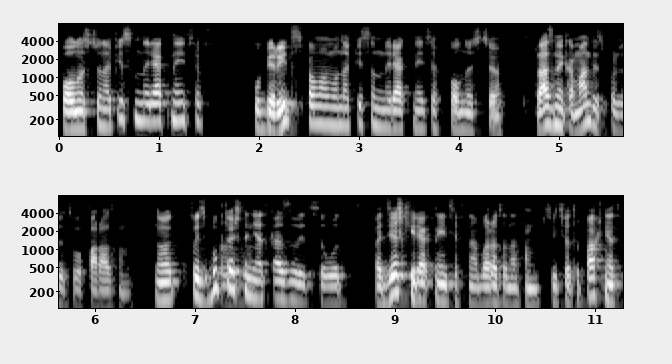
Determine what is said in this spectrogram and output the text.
полностью написан на React Native. Uber Eats, по-моему, написан на React Native полностью. Разные команды используют его по-разному. Но Facebook mm-hmm. точно не отказывается от поддержки React Native, наоборот, она там цветет и пахнет.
